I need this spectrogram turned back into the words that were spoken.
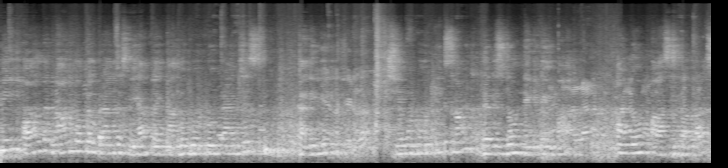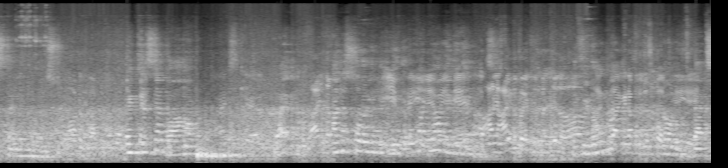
B, all the non-local branches we have, like Nandapur two branches, Kaligiri, Shivapur is round, there is no negative mark and no passing of the spelling. It's just a warm-up. Right? Underscoring no negative mark. If you don't know, that's.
